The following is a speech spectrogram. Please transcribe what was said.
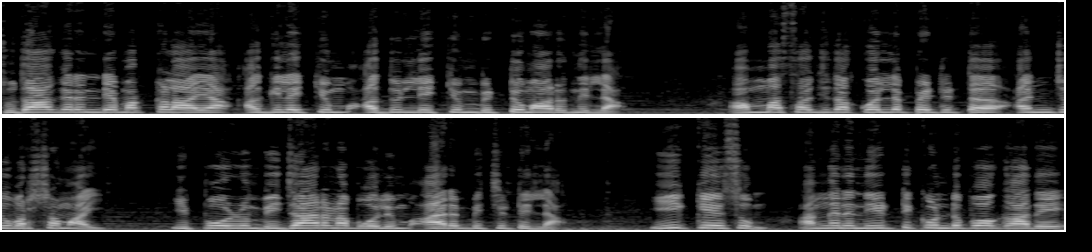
സുധാകരന്റെ മക്കളായ അഖിലയ്ക്കും അതുല്യയ്ക്കും വിട്ടുമാറുന്നില്ല. അമ്മ സജിത കൊല്ലപ്പെട്ടിട്ട് അഞ്ചു വർഷമായി. ഇപ്പോഴും വിചാരണ പോലും ആരംഭിച്ചിട്ടില്ല. ഈ കേസും അങ്ങനെ നീട്ടിക്കൊണ്ടുപോകാതെ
